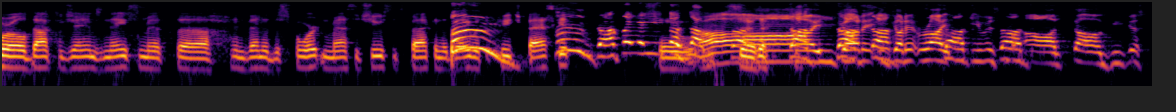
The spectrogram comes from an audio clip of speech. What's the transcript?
where old Dr. James Naismith uh, invented the sport in Massachusetts back in the day with the peach basket. Boom, Doug. Wait, wait, So- Doug, Doug, Oh, you Doug, got it! You got it right. Doug, he was. Doug. Oh, dog! You just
